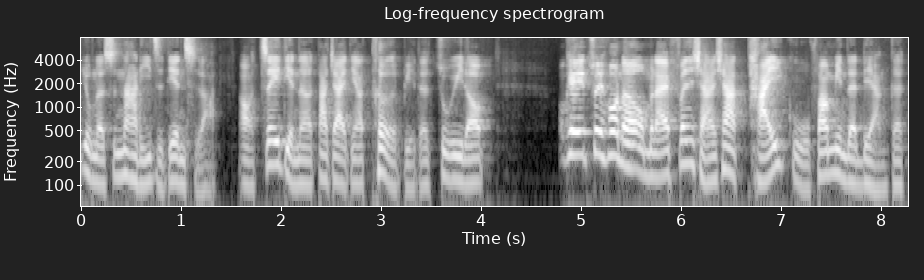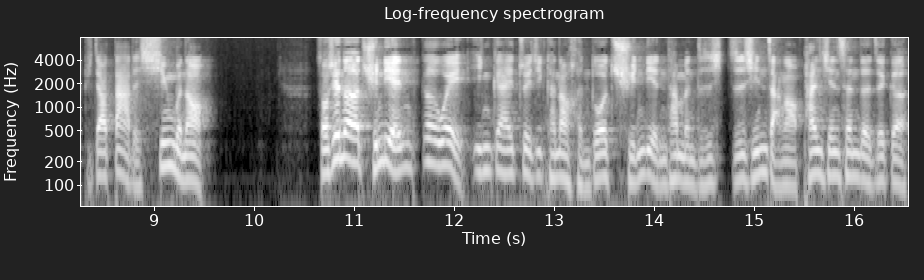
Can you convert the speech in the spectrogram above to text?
用的是钠离子电池啊，啊，这一点呢，大家一定要特别的注意喽。OK，最后呢，我们来分享一下台股方面的两个比较大的新闻哦。首先呢，群联各位应该最近看到很多群联他们的执行长啊潘先生的这个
